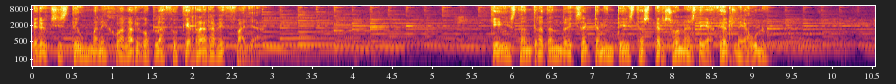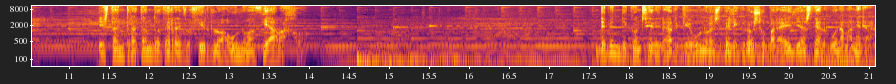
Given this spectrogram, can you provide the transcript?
Pero existe un manejo a largo plazo que rara vez falla. ¿Qué están tratando exactamente estas personas de hacerle a uno? Están tratando de reducirlo a uno hacia abajo. Deben de considerar que uno es peligroso para ellas de alguna manera.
